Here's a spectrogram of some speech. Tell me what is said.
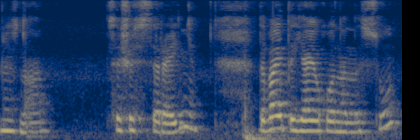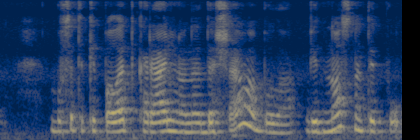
Не знаю. Це щось середнє. Давайте я його нанесу, бо все-таки палетка реально не дешева була. Відносно, типу,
